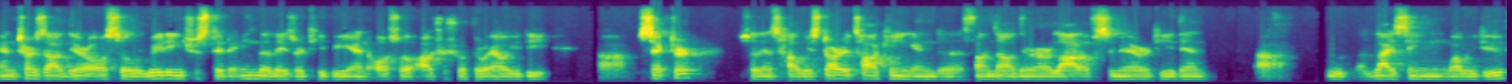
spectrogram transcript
and turns out they're also really interested in the laser TV and also ultra short throw LED uh, sector. So that's how we started talking and uh, found out there are a lot of similarity then uh, licensing what we do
